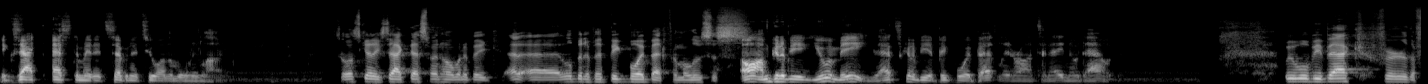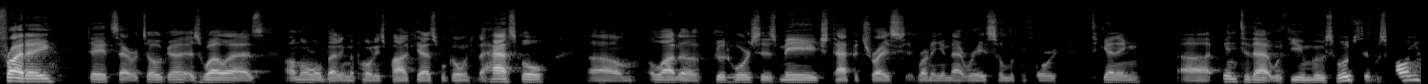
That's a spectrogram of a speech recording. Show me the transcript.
exact estimate at seven to two on the morning line. So let's get exact estimate home and a big, a, a little bit of a big boy bet from Elusis. Oh, I'm going to be you and me. That's going to be a big boy bet later on today, no doubt. We will be back for the Friday day at Saratoga, as well as our normal betting the ponies podcast. We'll go into the Haskell um, a lot of good horses, Mage, Tapit Trice running in that race. So looking forward to getting uh, into that with you, Moose. Moose, it was fun.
